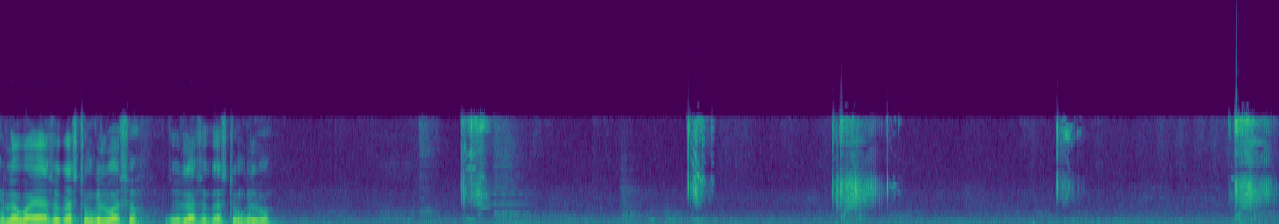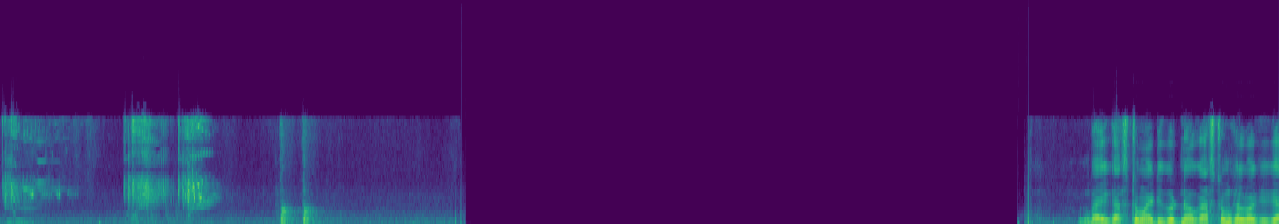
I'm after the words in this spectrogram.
হ্যালো ভাই আসো কাস্টম খেলব আসো চলে আসো কাস্টম খেলব ভাই কাস্টম আইডি কোড নাও কাস্টম খেলবা কি কে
